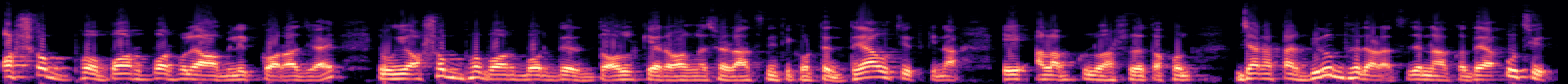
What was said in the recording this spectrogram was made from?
অসভ্য বর্বর হলে আওয়ামী লীগ করা যায় এবং এই অসভ্য বর্বরদের দলকে আর বাংলাদেশের রাজনীতি করতে দেওয়া উচিত কিনা, এই আলাপগুলো আসলে তখন যারা তার বিরুদ্ধে দাঁড়াচ্ছে যে না দেওয়া উচিত,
